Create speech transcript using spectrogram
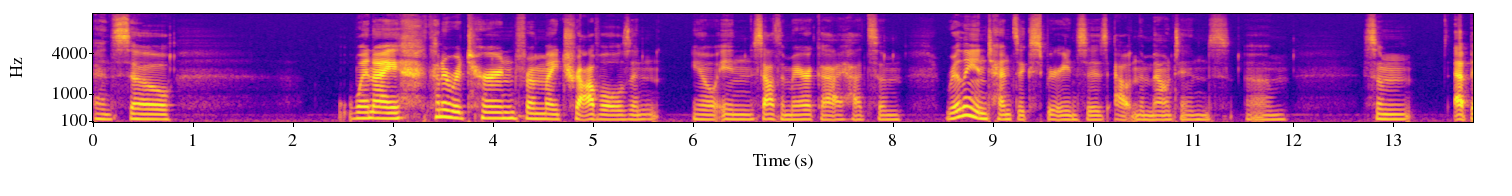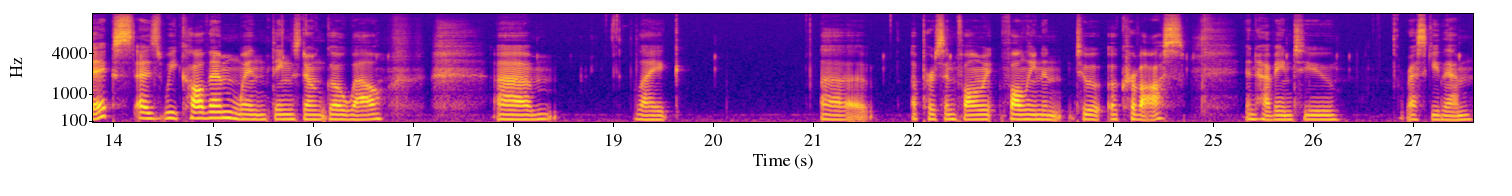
And so, when I kind of returned from my travels and, you know, in South America, I had some really intense experiences out in the mountains. Um, some epics, as we call them, when things don't go well. um, like uh, a person falling, falling into a, a, crevasse and having to rescue them.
